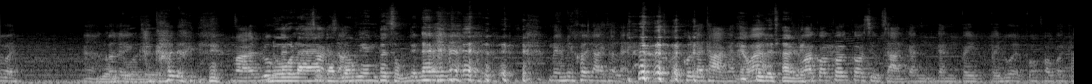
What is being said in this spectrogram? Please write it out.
ด้วย อ่าลงก็เลยตัวเลย ก็เลยมาร่วมโนกันราสร้างกับสรรลองค์แงงผสมกันได้ไหมไม่ไม่ค่อยได้เท่าไหร่คนละทางกันแต่ว่าคนละทางกัน แต่ว่าก็ก็ก็สืบสานกันกันไปไปด้วยเพราะเขาก็ท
